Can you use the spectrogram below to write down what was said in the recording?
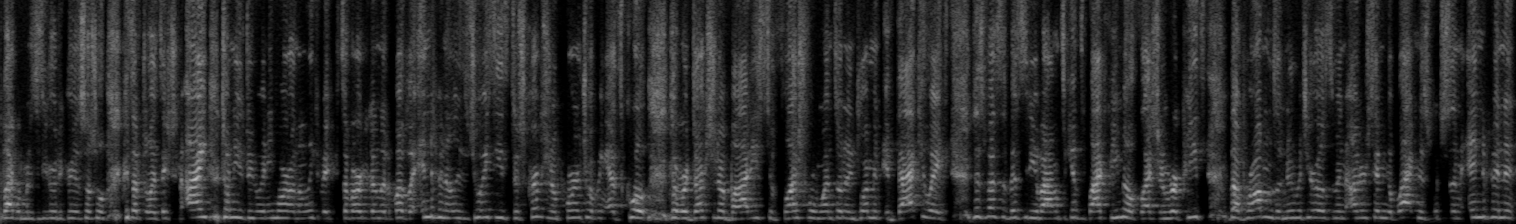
black women's zero degree of social conceptualization. I don't need to do any more on the link because I've already done that above, but independently the choice's description of pornotroping as quote the reduction of bodies to flesh for one's own enjoyment evacuates the specificity of violence against black female flesh and repeats the problems of new materialism and understanding of blackness, which is an independent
